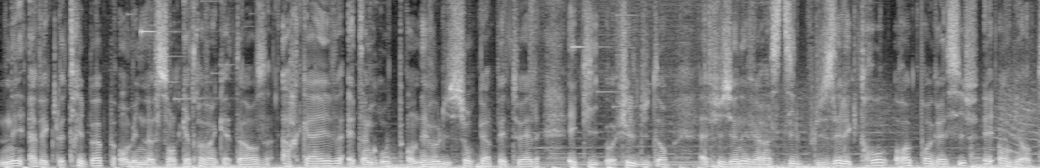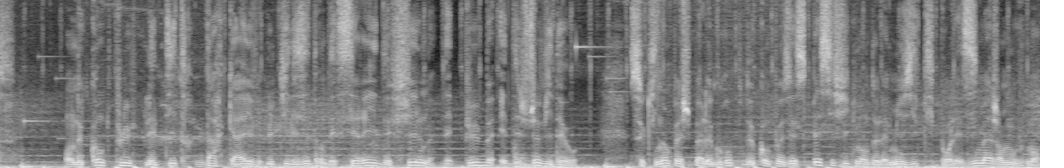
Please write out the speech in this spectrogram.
Né avec le trip-hop en 1994, Archive est un groupe en évolution perpétuelle et qui, au fil du temps, a fusionné vers un style plus électro, rock progressif et ambiante. On ne compte plus les titres d'Archive utilisés dans des séries, des films, des pubs et des jeux vidéo. Ce qui n'empêche pas le groupe de composer spécifiquement de la musique pour les images en mouvement.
